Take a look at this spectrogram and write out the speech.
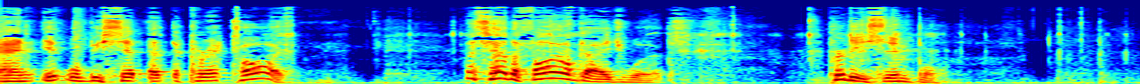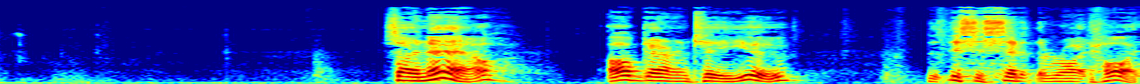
and it will be set at the correct height. That's how the file gauge works. Pretty simple. So now, I'll guarantee you that this is set at the right height.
